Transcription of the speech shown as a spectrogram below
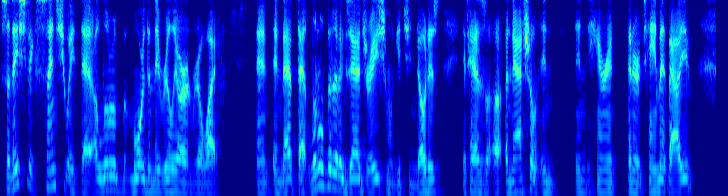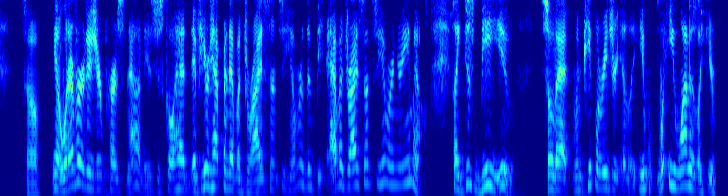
so they should accentuate that a little bit more than they really are in real life. And and that that little bit of exaggeration will get you noticed. It has a, a natural in, inherent entertainment value. So, you know, whatever it is your personality is, just go ahead. If you happen to have a dry sense of humor, then be, have a dry sense of humor in your emails. It's like just be you, so that when people read your, you what you want is like your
